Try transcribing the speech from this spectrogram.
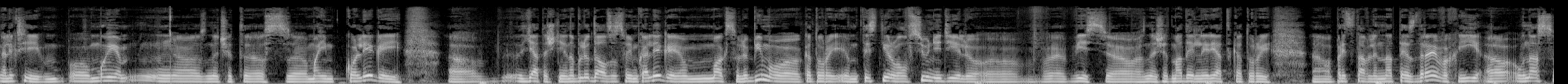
Алексей, мы, э, значит, с моим коллегой, я, точнее, наблюдал за своим коллегой Макса Любимого, который тестировал всю неделю весь, значит, модельный ряд, который представлен на тест-драйвах, и у нас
